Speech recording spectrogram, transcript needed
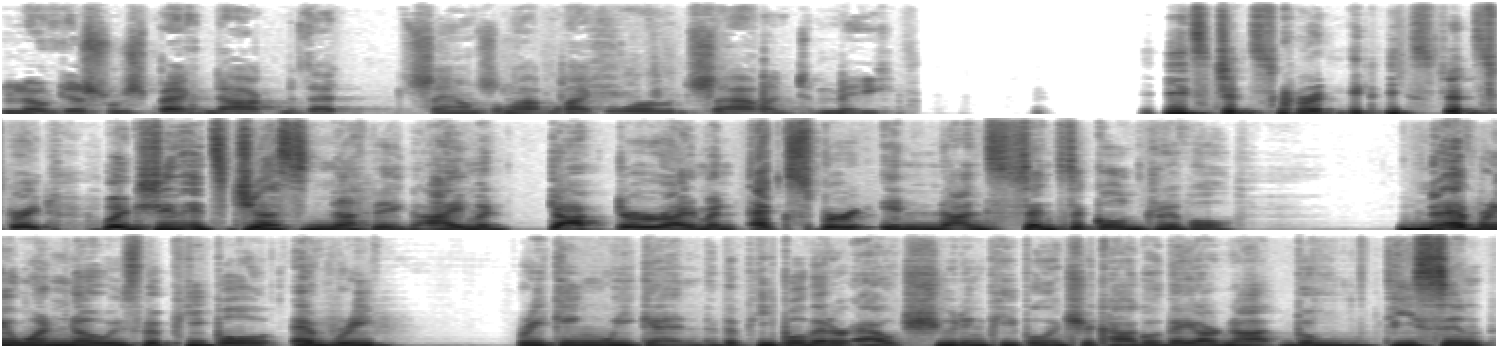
no disrespect, Doc, but that sounds a lot like word salad to me. He's just great. He's just great. Like she, it's just nothing. I'm a doctor. I'm an expert in nonsensical drivel. Everyone knows the people every freaking weekend, the people that are out shooting people in Chicago, they are not the decent,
